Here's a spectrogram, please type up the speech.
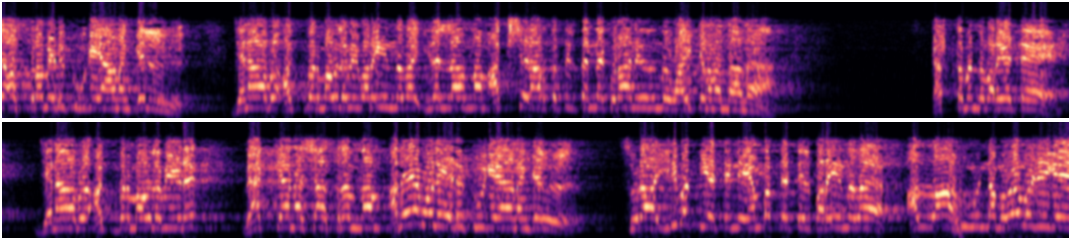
ശാസ്ത്രം എടുക്കുകയാണെങ്കിൽ ജനാബ് അക്ബർ മൗലവി പറയുന്നത് ഇതെല്ലാം നാം അക്ഷരാർത്ഥത്തിൽ തന്നെ ഖുറാനിൽ നിന്ന് വായിക്കണമെന്നാണ്. കഷ്ടമെന്ന് പറയട്ടെ ജനാബ് അക്ബർ മൗലവിയുടെ വ്യാഖ്യാന ശാസ്ത്രം നാം അതേപോലെ എടുക്കുകയാണെങ്കിൽ സുറ ഇരുപത്തിയെട്ടിന്റെ എൺപത്തെട്ടിൽ പറയുന്നത് അള്ളാഹുവിന്റെ മുഖമൊഴികെ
